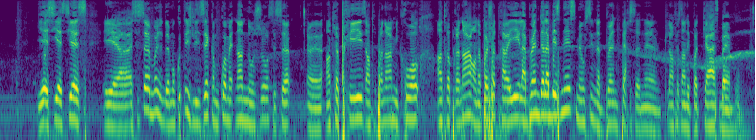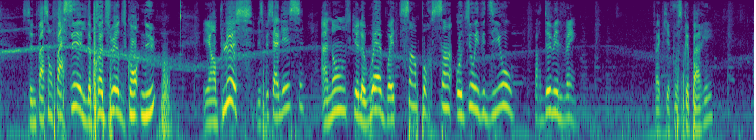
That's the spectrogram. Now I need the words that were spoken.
Yes, yes, yes. Et euh, c'est ça, moi, de mon côté, je lisais comme quoi maintenant, de nos jours, c'est ça. euh, entreprise, entrepreneur, micro-entrepreneur, on n'a pas le choix de travailler la brand de la business, mais aussi notre brand personnel. Puis là, en faisant des podcasts, ben, c'est une façon facile de produire du contenu. Et en plus, les spécialistes annoncent que le web va être 100% audio et vidéo par 2020. Fait qu'il faut se préparer.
